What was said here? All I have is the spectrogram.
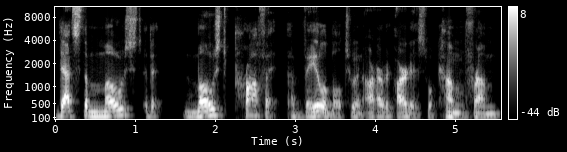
that's the most the most profit available to an art, artist will come from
